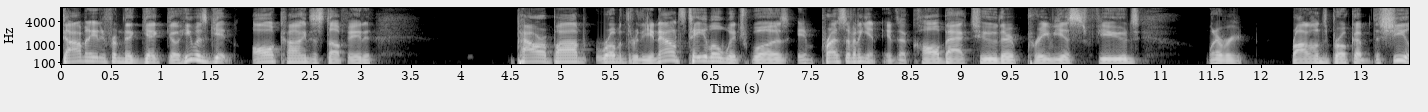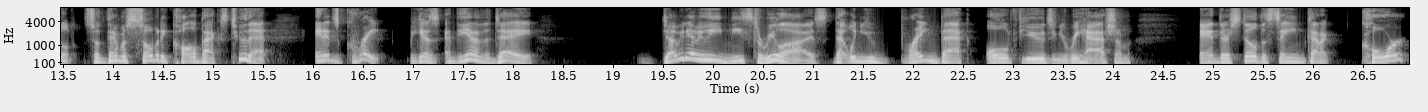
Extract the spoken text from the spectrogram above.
dominated from the get go. He was getting all kinds of stuff in. Power bomb Roman through the announce table, which was impressive. And again, it's a callback to their previous feuds whenever Rollins broke up the Shield. So there was so many callbacks to that. And it's great because at the end of the day, WWE needs to realize that when you bring back old feuds and you rehash them, and they're still the same kind of core,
